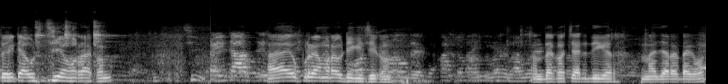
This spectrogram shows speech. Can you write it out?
তো এটা উঠছি আমরা এখন। হ্যাঁ উপরে আমরা উঠে গেছি এখন। আর দেখো চারিদিকের নাজারাটা একবার।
